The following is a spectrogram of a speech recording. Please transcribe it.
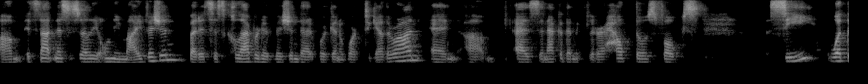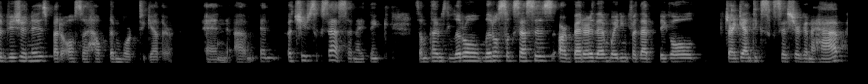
Um, it's not necessarily only my vision, but it's this collaborative vision that we're going to work together on. And um, as an academic leader, help those folks see what the vision is, but also help them work together and um, and achieve success. And I think sometimes little little successes are better than waiting for that big old gigantic success you're going to have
